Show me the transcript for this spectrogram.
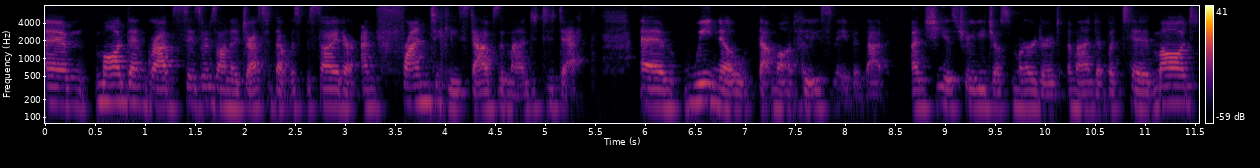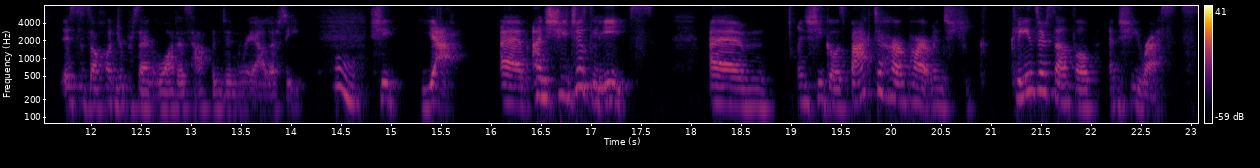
Um, Maud then grabs scissors on a dresser that was beside her and frantically stabs Amanda to death. Um, we know that Maud hallucinated that and she has truly just murdered Amanda. But to Maud, this is 100% what has happened in reality. Oh, She, yeah. Um, and she just leaves. Um, and she goes back to her apartment. She cleans herself up and she rests.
